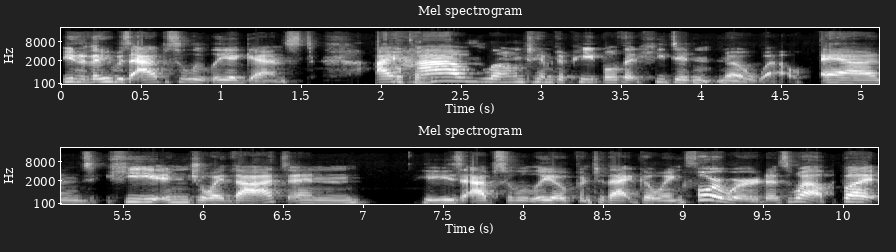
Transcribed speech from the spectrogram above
you know, that he was absolutely against. I Okay. have loaned him to people that he didn't know well. And he enjoyed that. And he's absolutely open to that going forward as well. But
